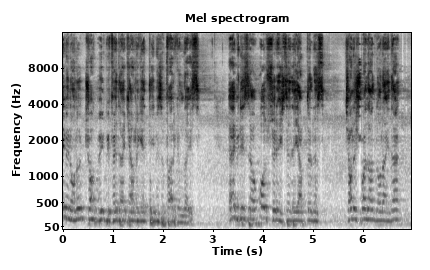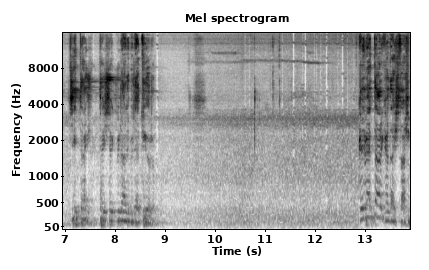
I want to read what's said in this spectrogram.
emin olun çok büyük bir fedakarlık ettiğimizin farkındayız. Hepinize o süreçte de yaptığınız çalışmadan dolayı da cidden teşekkürler iletiyorum. Kıymetli arkadaşlar,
